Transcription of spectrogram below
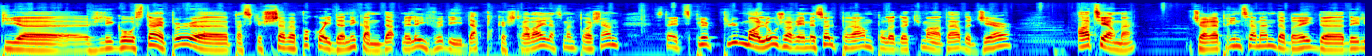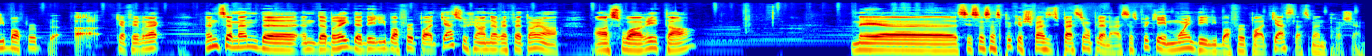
Puis euh, je l'ai ghosté un peu euh, parce que je savais pas quoi lui donner comme date. Mais là, il veut des dates pour que je travaille la semaine prochaine. C'est un petit peu plus mollo. J'aurais aimé ça le prendre pour le documentaire de Jer. Entièrement. J'aurais pris une semaine de break de Daily Buffer. Ah, Café Vrac. Une semaine de, une de break de Daily Buffer Podcast où j'en aurais fait un en, soirée tard. Mais euh, c'est ça, ça se peut que je fasse du passion plein air. Ça se peut qu'il y ait moins de Daily Buffer Podcast la semaine prochaine.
